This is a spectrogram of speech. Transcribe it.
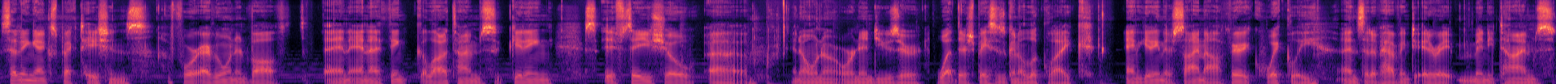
setting expectations for everyone involved. And and I think a lot of times getting if say you show uh, an owner or an end user what their space is going to look like and getting their sign off very quickly instead of having to iterate many times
